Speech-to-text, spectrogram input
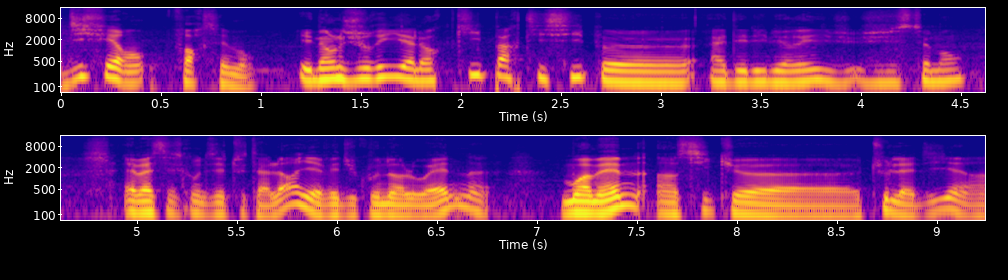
différents, forcément. Et dans le jury, alors qui participe euh, à délibérer ju- justement? Et ben, c'est ce qu'on disait tout à l'heure. Il y avait du coup Nolwenn, moi-même, ainsi que, euh, tu l'as dit, un-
